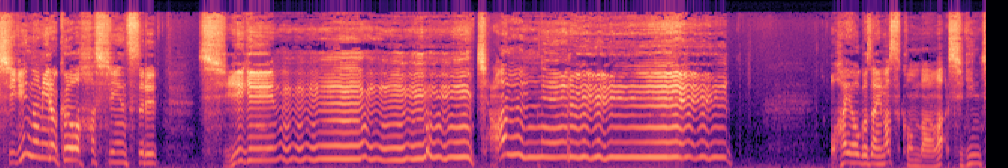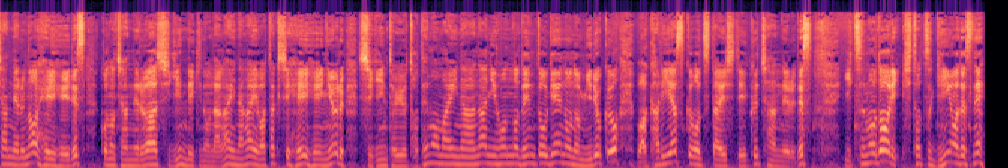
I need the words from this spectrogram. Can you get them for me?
詩吟の魅力を発信する、詩吟チャンネル。はようございます。こんばんは。詩吟チャンネルのヘイヘイです。このチャンネルは詩吟歴の長い長い私ヘイヘイによる詩吟というとてもマイナーな日本の伝統芸能の魅力をわかりやすくお伝えしていくチャンネルです。いつも通り一つ銀をですね、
